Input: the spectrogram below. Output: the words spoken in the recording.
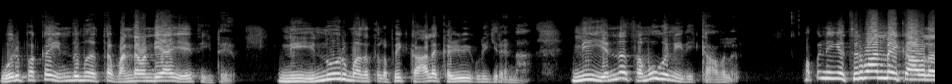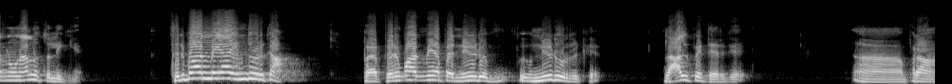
ஒரு பக்கம் இந்து மதத்தை வண்ட வண்டியாக ஏற்றிக்கிட்டு நீ இன்னொரு மதத்துல போய் காலை கழுவி குடிக்கிறேன்னா நீ என்ன சமூக நீதி காவலர்? அப்ப நீங்க சிறுபான்மை காவலர்னாலும் சொல்லிங்க. சிறுபான்மையா இந்து இருக்கான். இப்ப பெரும்பான்மையா இப்ப நீடு நீடூர் இருக்கு லால்பேட்டை இருக்கு அப்புறம்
